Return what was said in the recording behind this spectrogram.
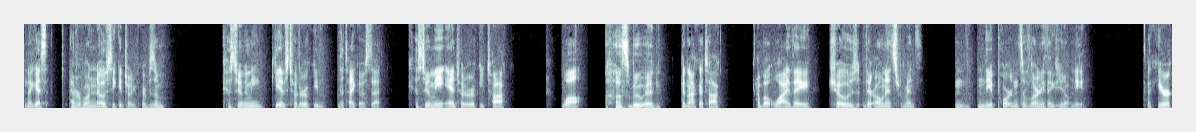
and I guess everyone knows he could join Crimson. Kasumi gives Todoroki the Taiko set. Kasumi and Todoroki talk while Asumu and Hinaka talk about why they chose their own instruments and the importance of learning things you don't need. Akira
